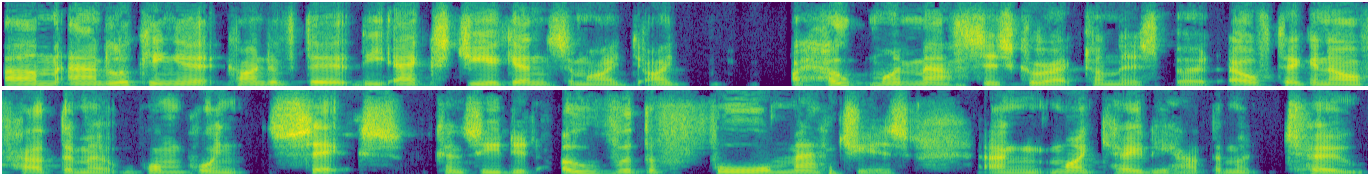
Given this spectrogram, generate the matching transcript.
Um, and looking at kind of the, the XG against them, I, I, I hope my maths is correct on this, but Elf Tegenalf had them at 1.6 conceded over the four matches, and Mike Caley had them at two.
